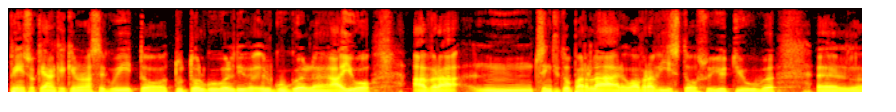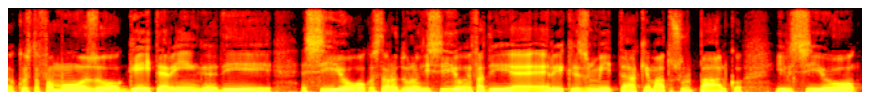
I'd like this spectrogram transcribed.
penso che anche chi non ha seguito tutto il Google, il Google I.O. avrà mh, mm, sentito parlare o avrà visto su YouTube eh, questo famoso gathering di CEO, questo raduno di CEO, infatti Eric Smith ha chiamato sul palco il CEO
